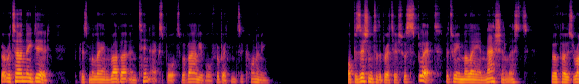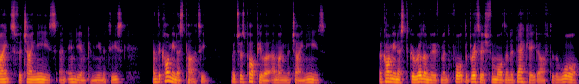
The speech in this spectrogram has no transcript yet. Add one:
But return they did, because Malayan rubber and tin exports were valuable for Britain's economy. Opposition to the British was split between Malayan nationalists, who opposed rights for Chinese and Indian communities, and the Communist Party, which was popular among the Chinese. A communist guerrilla movement fought the British for more than a decade after the war,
